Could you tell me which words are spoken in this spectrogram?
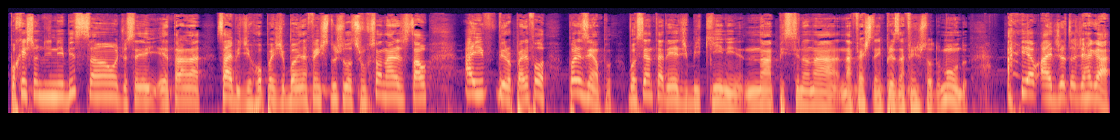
por questão de inibição, de você entrar na, sabe, de roupas de banho na frente dos outros funcionários e tal. Aí virou pra ele e falou: por exemplo, você entraria de biquíni na piscina na, na festa da empresa na frente de todo mundo? Aí a, a diretora de RH,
